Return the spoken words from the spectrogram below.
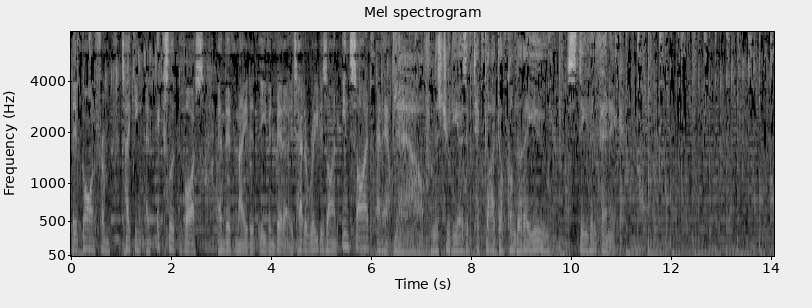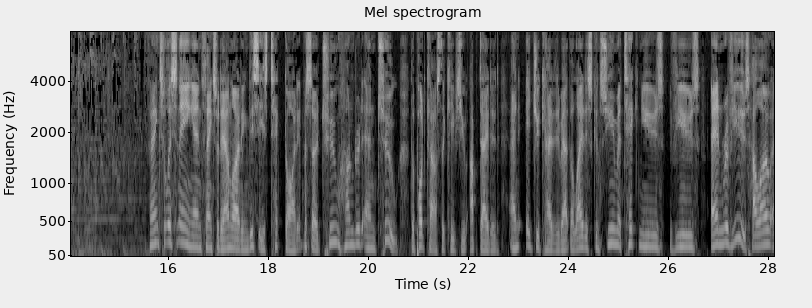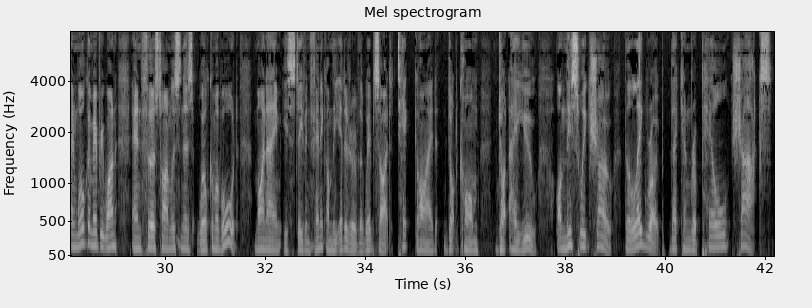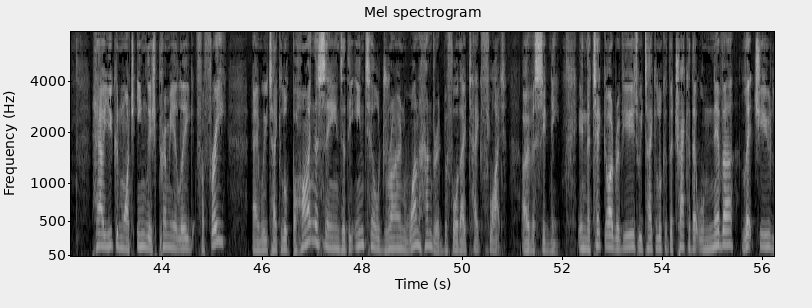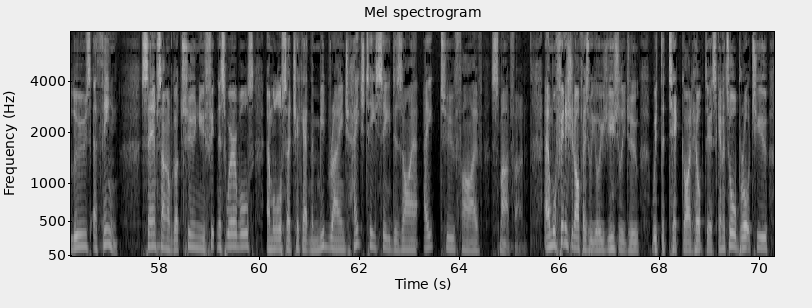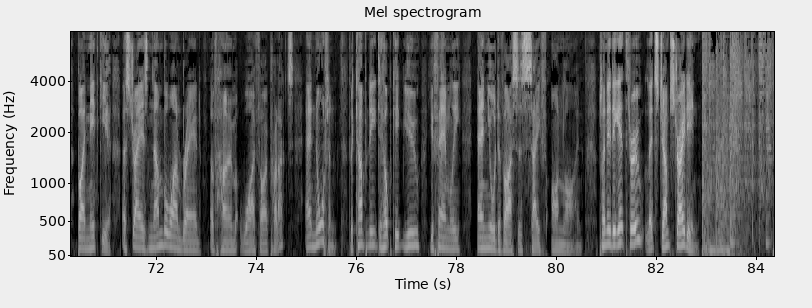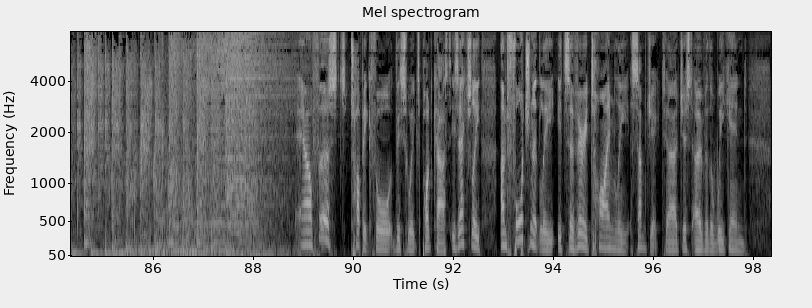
They've gone from taking an excellent device and they've made it even better. It's had a redesign inside and out. Now, from the studios of techguide.com.au, Stephen Fenech. Thanks for listening and thanks for downloading. This is Tech Guide episode 202, the podcast that keeps you updated and educated about the latest consumer tech news, views, and reviews. Hello and welcome everyone, and first time listeners, welcome aboard. My name is Stephen Fenech. I'm the editor of the website techguide.com.au. On this week's show, the leg rope that can repel sharks, how you can watch English Premier League for free and we take a look behind the scenes at the Intel Drone 100 before they take flight over Sydney. In the Tech Guide reviews, we take a look at the tracker that will never let you lose a thing. Samsung have got two new fitness wearables, and we'll also check out the mid range HTC Desire 825 smartphone. And we'll finish it off as we usually do with the Tech Guide Help Desk. And it's all brought to you by Netgear, Australia's number one brand of home Wi Fi products, and Norton, the company to help keep you, your family, and your devices safe online. Plenty to get through. Let's jump straight in. Our first topic for this week's podcast is actually, unfortunately, it's a very timely subject. Uh, just over the weekend,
